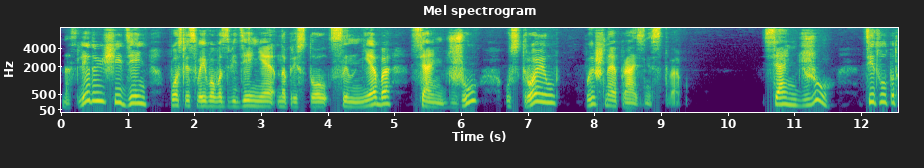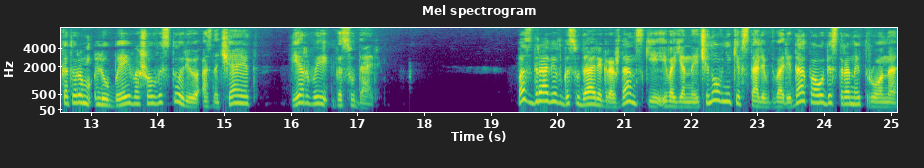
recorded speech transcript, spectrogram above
На следующий день после своего возведения на престол сын неба Сянь-Джу устроил пышное празднество. Сянь-Джу, титул, под которым Любэй вошел в историю, означает «первый государь». Поздравив государя, гражданские и военные чиновники встали в два ряда по обе стороны трона.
